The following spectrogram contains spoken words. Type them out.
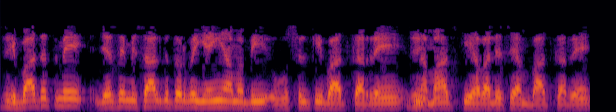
جی۔ عبادت میں جیسے مثال کے طور پہ یہی ہم ابھی غسل کی بات کر رہے ہیں جی۔ نماز کے حوالے سے ہم بات کر رہے ہیں۔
